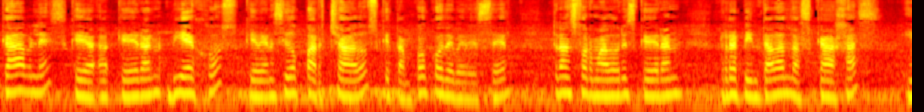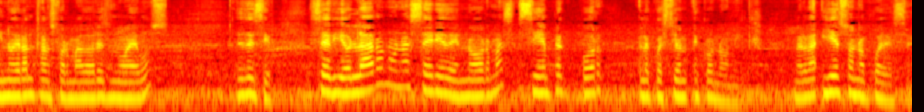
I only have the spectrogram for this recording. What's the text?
cables que, que eran viejos, que habían sido parchados, que tampoco debe de ser, transformadores que eran repintadas las cajas y no eran transformadores nuevos. Es decir, se violaron una serie de normas siempre por la cuestión económica, ¿verdad? Y eso no puede ser.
